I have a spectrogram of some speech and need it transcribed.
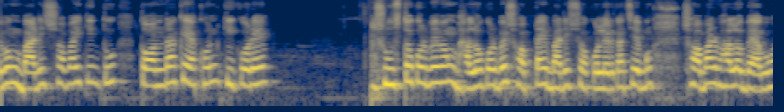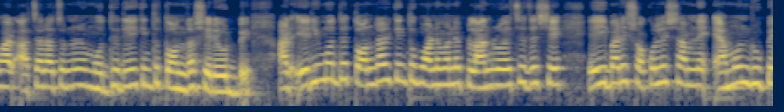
এবং বাড়ির সবাই কিন্তু তন্দ্রাকে এখন কি করে সুস্থ করবে এবং ভালো করবে সবটাই বাড়ির সকলের কাছে এবং সবার ভালো ব্যবহার, আচার আচরণের মধ্যে দিয়ে কিন্তু তন্দ্রা সেরে উঠবে। আর এরই মধ্যে তন্দ্রার কিন্তু মনে মনে প্ল্যান রয়েছে যে সে এই বাড়ির সকলের সামনে এমন রূপে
